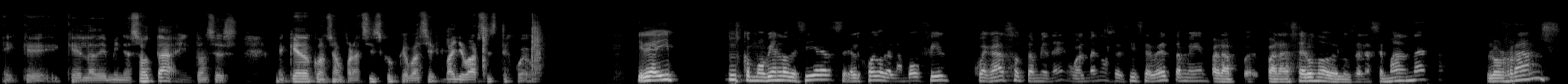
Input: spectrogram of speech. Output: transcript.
que, que, la de Minnesota, entonces me quedo con San Francisco que va a, va a llevarse este juego. Y de ahí, pues como bien lo decías, el juego del Lambeau Field juegazo también, ¿eh? o al menos así se ve también para, para ser uno de los de la semana. Los Rams,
